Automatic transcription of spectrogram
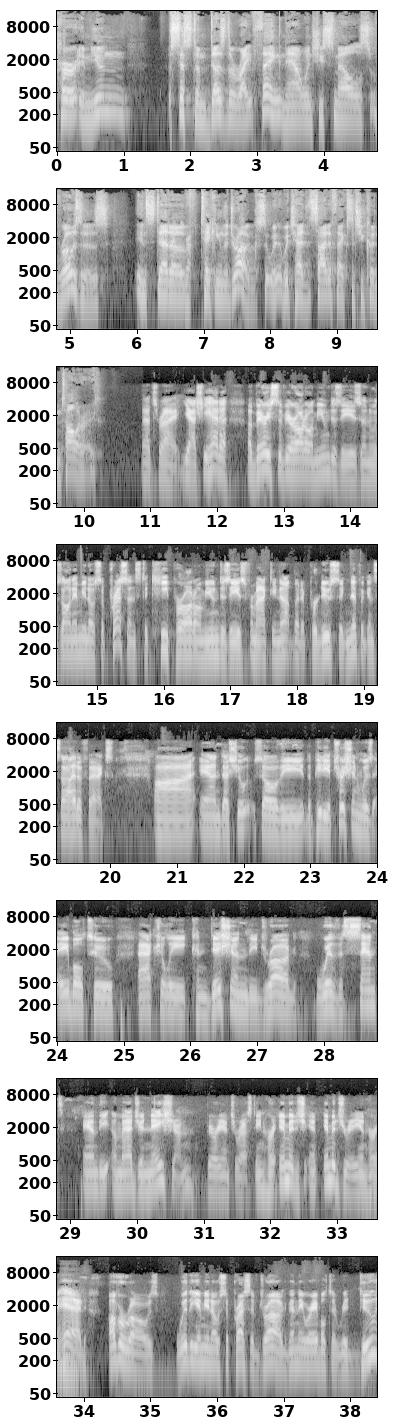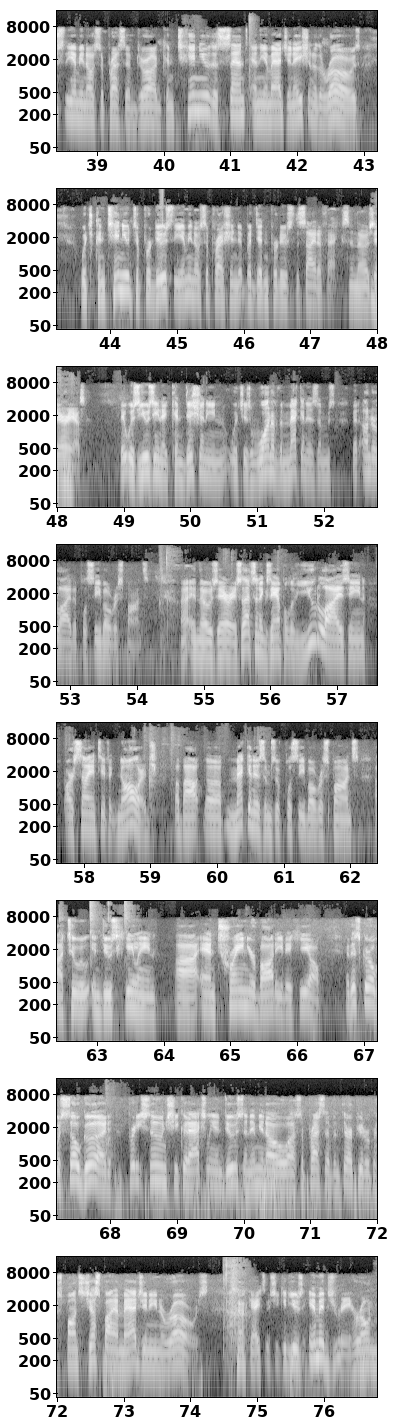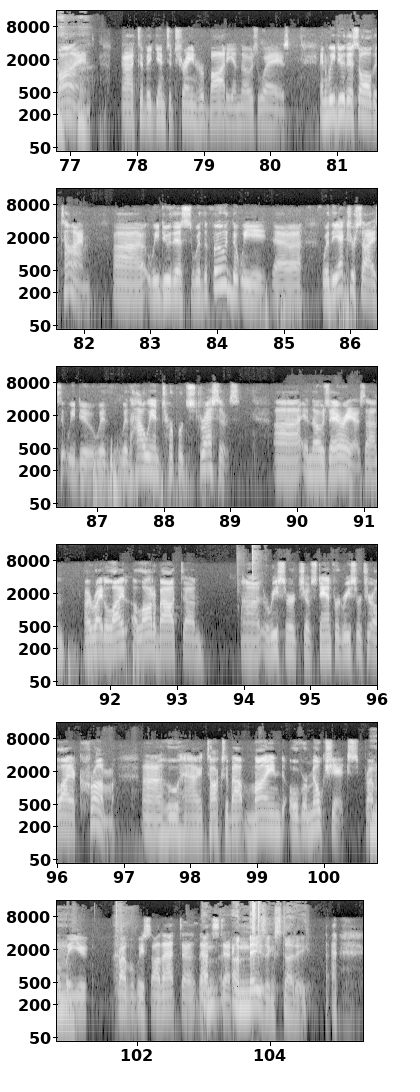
her immune system does the right thing now when she smells roses instead of right. taking the drugs, which had side effects that she couldn't tolerate. That's right. Yeah, she had a, a very severe autoimmune disease and was on immunosuppressants to keep her autoimmune disease from acting up, but it produced significant side effects. Uh, and uh, she, so the, the pediatrician was able to actually condition the drug with the scent and the imagination, very interesting, her image imagery in her head of a rose with the immunosuppressive drug, then they were able to reduce the immunosuppressive drug, continue the scent and the imagination of the rose, which continued to produce the immunosuppression but didn't produce the side effects in those mm-hmm. areas. It was using a conditioning, which is one of the mechanisms that underlie the placebo response uh, in those areas. So that's an example of utilizing our scientific knowledge about the mechanisms of placebo response uh, to induce healing uh, and train your body to heal. And this girl was so good, pretty soon she could actually induce an immunosuppressive and therapeutic response just by imagining a rose. Okay, so she could use imagery, her own mind, uh, to begin to train her body in those ways. And we do this all the time. Uh, we do this with the food that we eat, uh, with the exercise that we do, with, with how we interpret stresses. uh, in those areas. Um, I write a lot, a lot about um, uh, research of Stanford researcher Alia Crum, uh, who ha- talks about mind over milkshakes. Probably mm. you probably saw that uh, that um, study. Amazing study.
